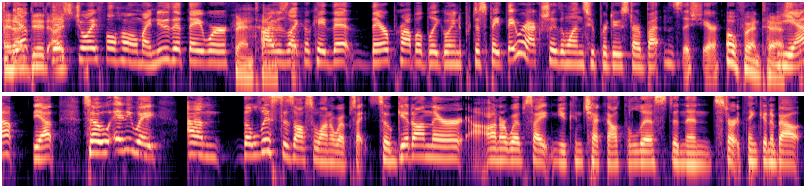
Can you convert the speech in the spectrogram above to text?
And yep, I did. I, this joyful home. I knew that they were. Fantastic. I was like, okay, that they're probably going to participate. They were actually the ones who produced our buttons this year. oh, fantastic. Yep, yep. So anyway, um, the list is also on our website. So get on there on our website and you can check out the list and then start thinking about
